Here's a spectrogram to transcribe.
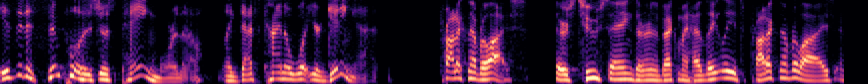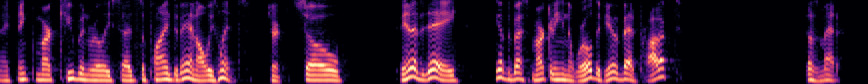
Is it as simple as just paying more though? Like that's kind of what you're getting at. Product never lies there's two sayings that are in the back of my head lately. It's product never lies. And I think Mark Cuban really said supply and demand always wins. Sure. So at the end of the day, you have the best marketing in the world. If you have a bad product, it doesn't matter.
